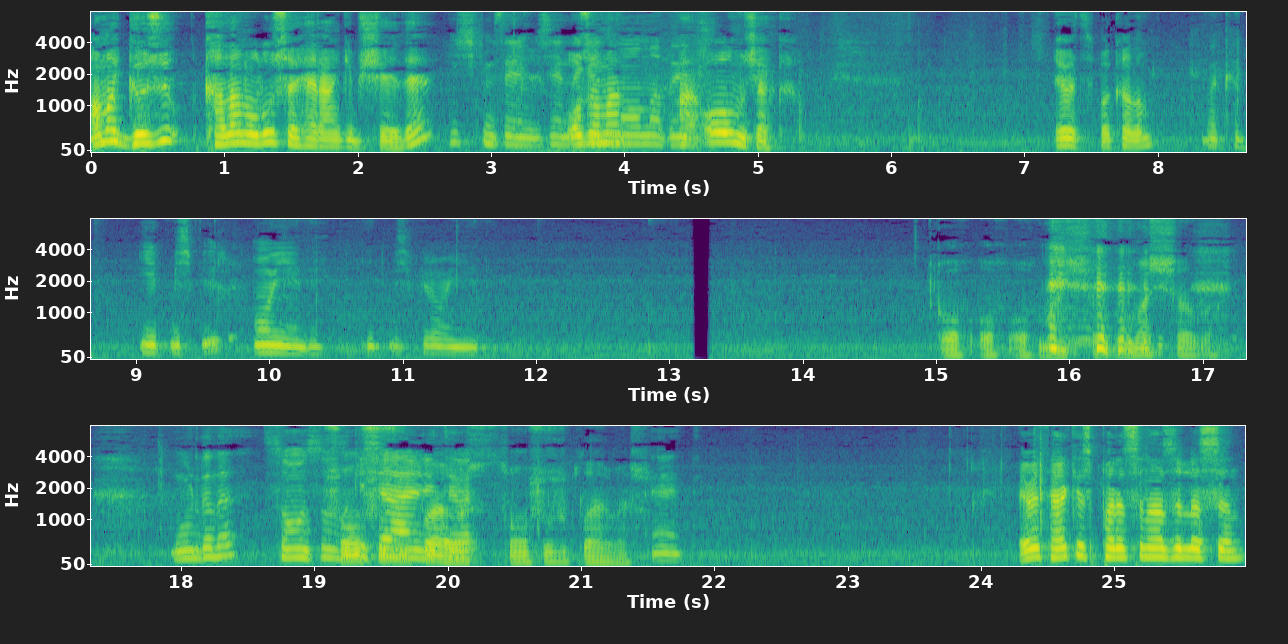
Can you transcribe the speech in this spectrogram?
Ama gözü kalan olursa herhangi bir şeyde hiç kimsenin bir şeyinde o zaman olmadığı ha, olmayacak. Evet bakalım. Bakın 71 17 71 17. Oh oh oh maşallah maşallah. Burada da sonsuzluk Sonsuzluklar işareti var. Sonsuzluklar var. Evet. Evet herkes parasını hazırlasın.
